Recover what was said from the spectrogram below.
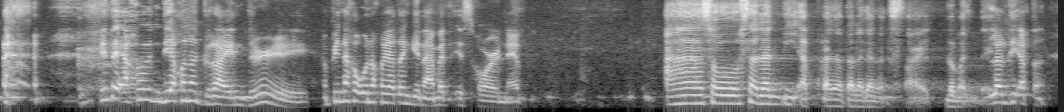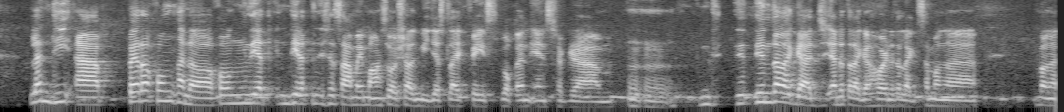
hindi, ako, hindi ako nag-grinder eh. Ang pinakauna ko yata ginamit is Hornet. Ah, so sa Landi app ka na talaga nag-start lumande? Landi app. na- Landi app. Pero kung ano, kung hindi, hindi natin isasama yung mga social medias like Facebook and Instagram, Mm-mm. yun talaga, ano talaga, Hornet talaga sa mga mga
